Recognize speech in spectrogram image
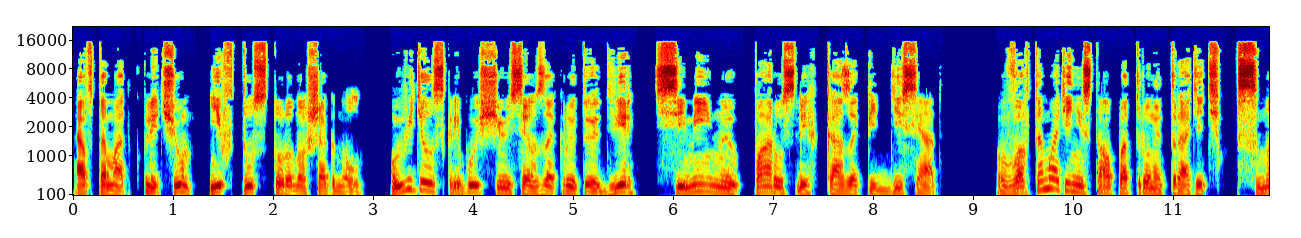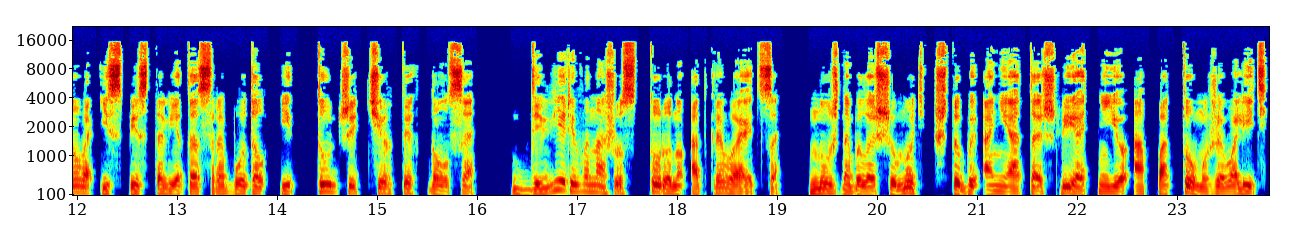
Автомат к плечу и в ту сторону шагнул. Увидел скребущуюся в закрытую дверь семейную пару слегка за пятьдесят. В автомате не стал патроны тратить, снова из пистолета сработал и тут же чертыхнулся. Дверь в нашу сторону открывается. Нужно было шумнуть, чтобы они отошли от нее, а потом уже валить.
